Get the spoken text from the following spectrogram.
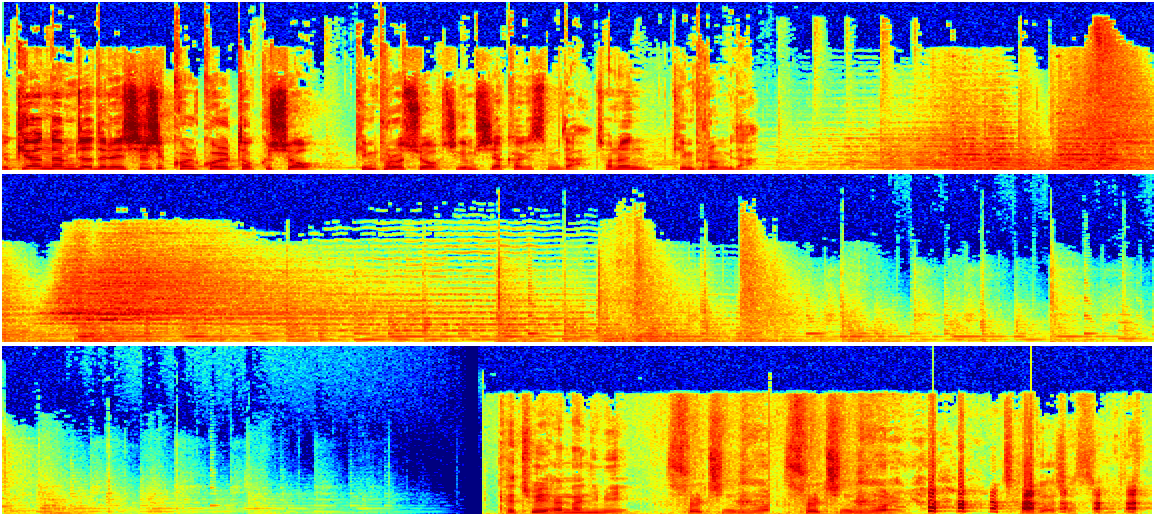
유쾌한 남자들의 시시콜콜 토크쇼 김프로쇼 지금 시작하겠습니다. 저는 김프로입니다. 태초에 하나님이 술 친구는 술 친구는 창조하셨습니다.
